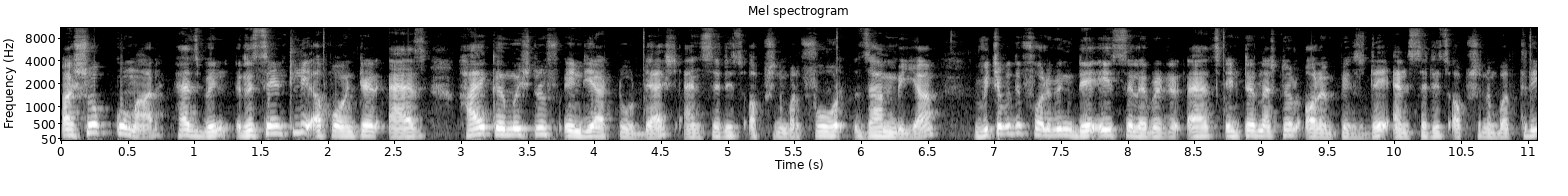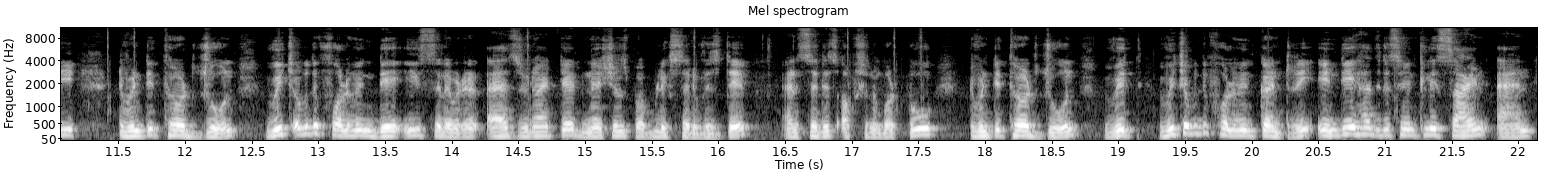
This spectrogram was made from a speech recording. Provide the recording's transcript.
Ashok Kumar has been recently appointed as High Commissioner of India to Dash. Is option number 4 Zambia. Which of the following day is celebrated as International Olympics Day? Answer is option number 3 23rd June. Which of the following day is celebrated as United Nations Public Service Day? Answer is option number 2 23rd June. With which of the following country India has recently signed an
